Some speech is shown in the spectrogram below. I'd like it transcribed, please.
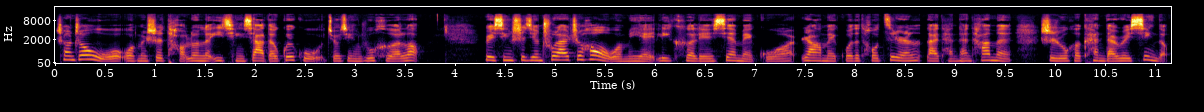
上周五，我们是讨论了疫情下的硅谷究竟如何了。瑞幸事件出来之后，我们也立刻连线美国，让美国的投资人来谈谈他们是如何看待瑞幸的。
